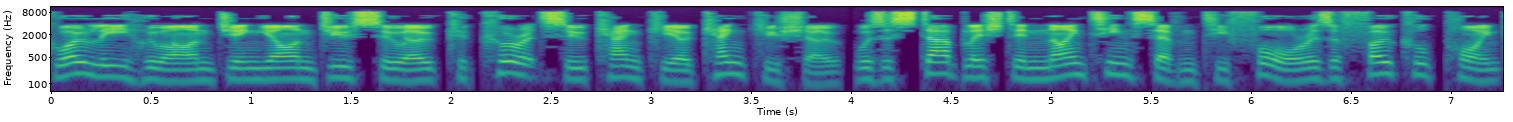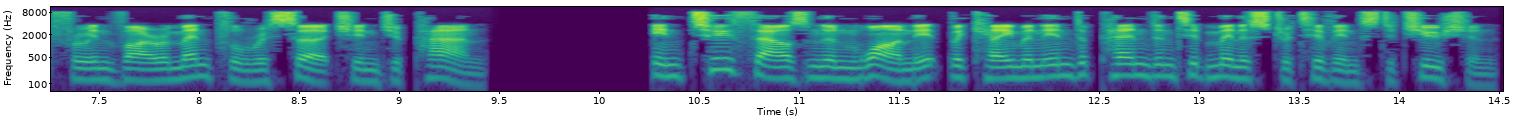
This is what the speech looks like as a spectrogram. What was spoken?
Guoli Huan Jingyan Jusu o Kakuritsu Kankyo Kenkyusho was established in 1974 as a focal point for environmental research in Japan. In 2001 it became an independent administrative institution.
